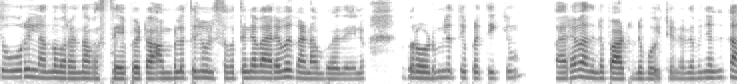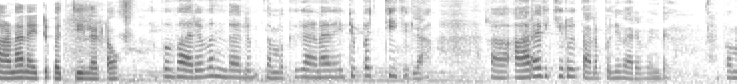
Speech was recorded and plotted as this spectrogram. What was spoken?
ചോറില്ല എന്ന് പറയുന്ന അവസ്ഥയായി അവസ്ഥയായിപ്പോട്ടോ അമ്പലത്തിൽ ഉത്സവത്തിന്റെ വരവ് കാണാൻ പോയതായിരുന്നു. അപ്പോൾ റോഡുമിലെത്തിയപ്പോഴത്തേക്കും വരവ് അതിന്റെ പാട്ടിന് പോയിട്ടുണ്ടായിരുന്നു. അപ്പോൾ ഞങ്ങൾക്ക് കാണാനായിട്ട് പറ്റിയില്ല കേട്ടോ. അപ്പോൾ വരവ് എന്തായാലും നമുക്ക് കാണാനായിട്ട് പറ്റിയിട്ടില്ല. ആറരയ്ക്കൊരു തലപ്പൊലി വരവുണ്ട്. അപ്പം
